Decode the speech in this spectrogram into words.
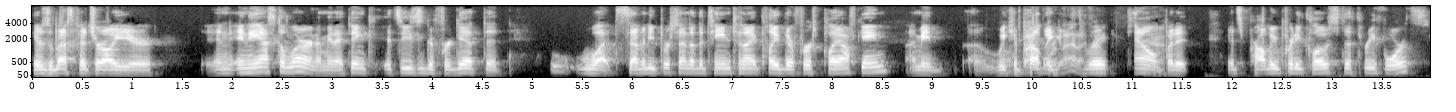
he was the best pitcher all year, and and he has to learn. I mean, I think it's easy to forget that what seventy percent of the team tonight played their first playoff game. I mean, uh, we well, could probably go that, through count, yeah. but it it's probably pretty close to three fourths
